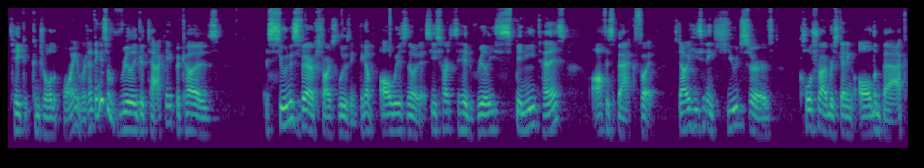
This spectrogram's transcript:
take control of the point, which I think is a really good tactic because as soon as Zverev starts losing, I think I've always noticed, he starts to hit really spinny tennis off his back foot. So now he's hitting huge serves. Kohlschreiber's getting all the back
